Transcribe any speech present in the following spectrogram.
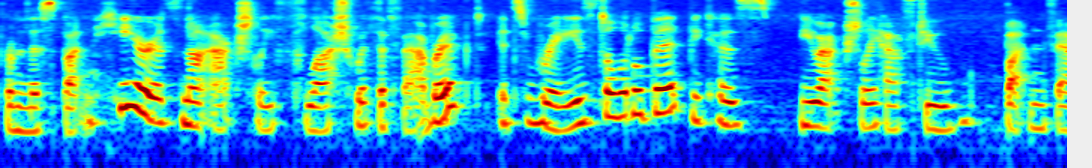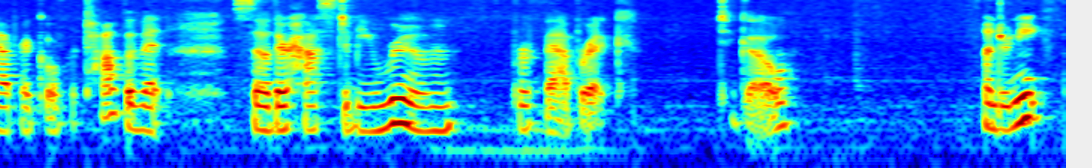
from this button here, it's not actually flush with the fabric. It's raised a little bit because you actually have to button fabric over top of it. So there has to be room for fabric to go underneath.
